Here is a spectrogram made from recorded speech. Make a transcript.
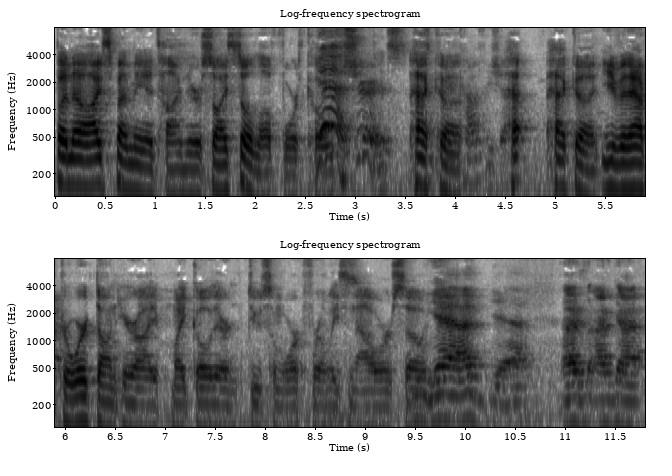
but no, I've spent many a time there, so I still love Fourth Coast. yeah, sure. It's, it's Heck, a great uh, coffee shop. he- heck, uh, even after work done here, I might go there and do some work for at least an hour or so. Yeah, I, yeah. I've I've got.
